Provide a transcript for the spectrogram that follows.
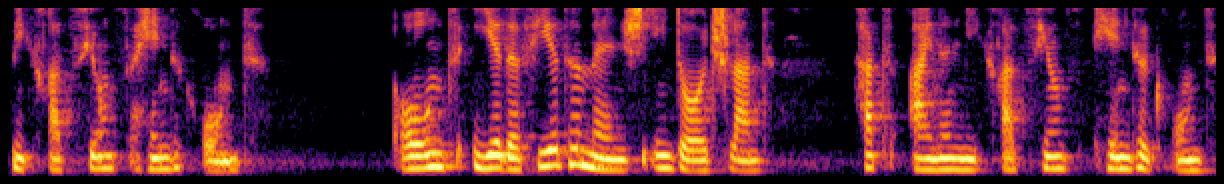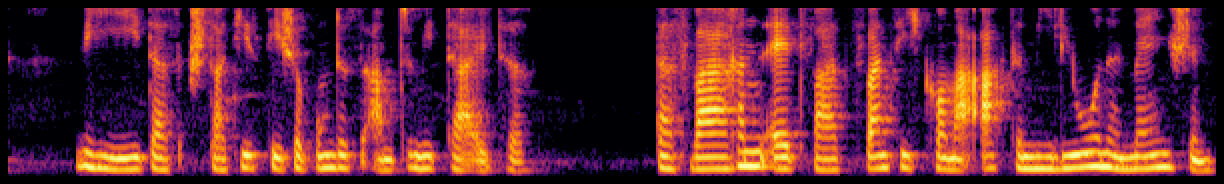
Migrationshintergrund. Rund jeder vierte Mensch in Deutschland hat einen Migrationshintergrund, wie das Statistische Bundesamt mitteilte. Das waren etwa 20,8 Millionen Menschen.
